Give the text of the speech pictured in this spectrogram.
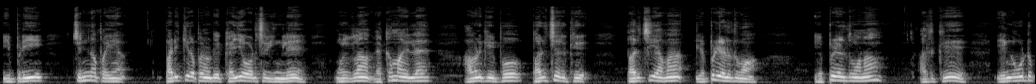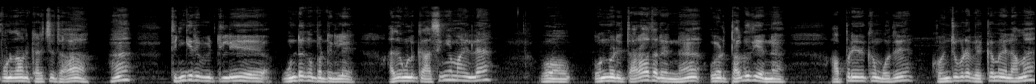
இப்படி சின்ன பையன் படிக்கிற பையனுடைய கையை உடச்சிருக்கீங்களே. உங்களுக்குலாம் வெக்கமாக இல்லை? அவனுக்கு இப்போது பரீட்சை இருக்குது பரீட்சை அவன் எப்படி எழுதுவான்? எப்படி எழுதுவானா? அதுக்கு எங்கள் வீட்டு பொண்ணு தான் அவனுக்கு கிடச்சதா? ஆ? திங்கிற வீட்டிலேயே உண்டகம் பண்ணுறீங்களே அது உங்களுக்கு அசிங்கமாக இல்லை? ஓ உன்னுடைய தராதரம் என்ன? உன்னோட தகுதி என்ன? அப்படி இருக்கும்போது கொஞ்சம் கூட வெக்கமே இல்லாமல்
